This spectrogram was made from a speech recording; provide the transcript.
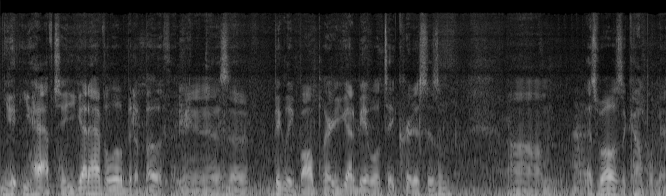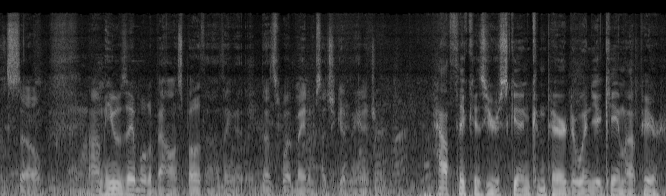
you, you have to. You got to have a little bit of both. I mean, as a big league ball player, you got to be able to take criticism um, as well as the compliments. So um, he was able to balance both, and I think that's what made him such a good manager. How thick is your skin compared to when you came up here?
